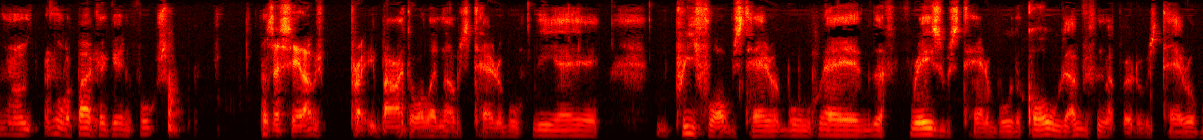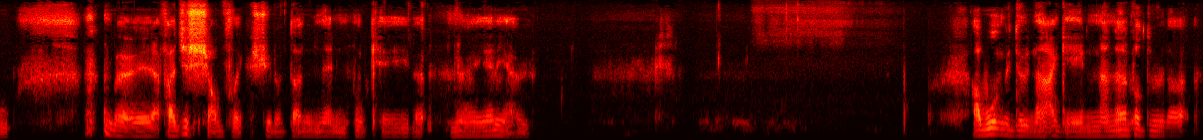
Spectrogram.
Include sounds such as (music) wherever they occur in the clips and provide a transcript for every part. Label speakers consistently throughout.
Speaker 1: We're back again, folks. As I say, that was pretty bad all in. That was terrible. The uh, pre-flop was terrible. Uh, the raise was terrible. The calls, everything about it was terrible. (clears throat) But uh, if I just shoved like I should have done, then okay. But uh, anyhow, I won't be doing that again. I never do that.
